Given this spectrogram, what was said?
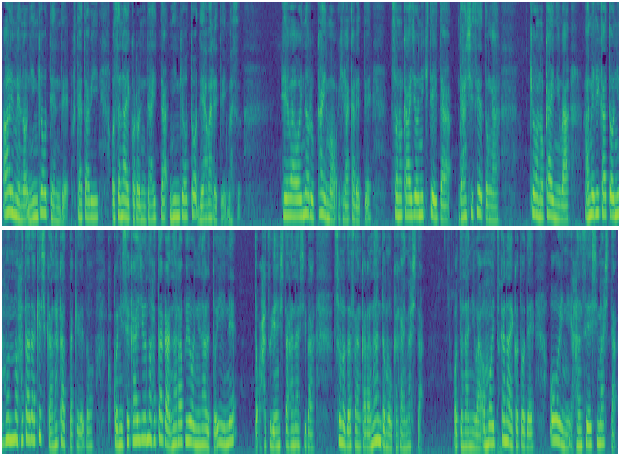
青い目の人形展で再び幼い頃に抱いた人形と出会われています。平和を祈る会も開かれてその会場に来ていた男子生徒が今日の会にはアメリカと日本の旗だけしかなかったけれどここに世界中の旗が並ぶようになるといいねと発言した話は園田さんから何度も伺いました。大人には思いつかないことで大いに反省しました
